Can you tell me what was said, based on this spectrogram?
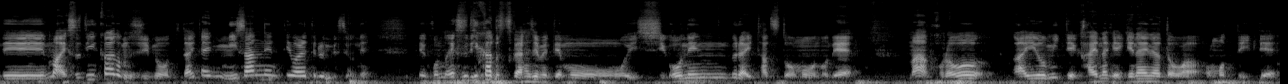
で、まあ SD カードの寿命って大体2、3年って言われてるんですよね。で、この SD カード使い始めてもう4、5年ぐらい経つと思うので、まあ、これを、愛を見て変えなきゃいけないなとは思っていて、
